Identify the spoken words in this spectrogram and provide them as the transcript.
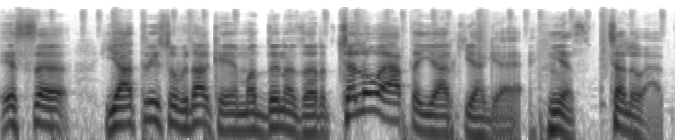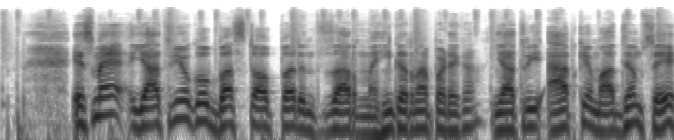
इस यात्री सुविधा के मद्देनजर चलो ऐप तैयार किया गया है। यस चलो ऐप। इसमें यात्रियों को बस स्टॉप पर इंतज़ार नहीं करना पड़ेगा। यात्री ऐप के माध्यम से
